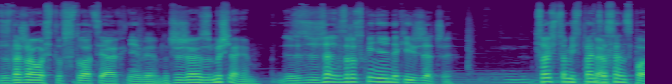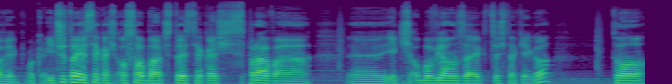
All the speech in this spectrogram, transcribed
zdarzało się to w sytuacjach, nie wiem, Znaczy, że z myśleniem. z, że, z rozkminieniem jakiejś rzeczy. Coś, co mi spędza Tak. sens powiek. Okej. I czy to jest jakaś osoba, czy to jest jakaś sprawa, y, jakiś obowiązek, coś takiego, to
